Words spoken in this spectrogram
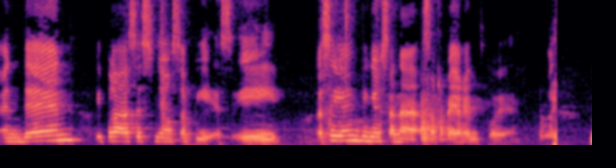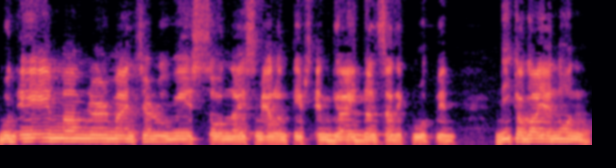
and then i-process nyo sa PSA. Kasi yan din yung sa, na, sa parent ko eh. Good AM, Ma'am Lerma and Sir Ruiz. So nice, meron tips and guidance sa recruitment. Di kagaya nun,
